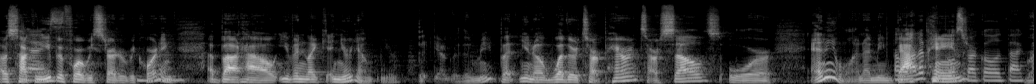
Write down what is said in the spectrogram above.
I was talking to you Mm-hmm. before we started recording about how even like, and you're young, you're bit younger than me, but you know, whether it's our parents, ourselves, or anyone. I mean, A back lot of pain. people struggle with back pain.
